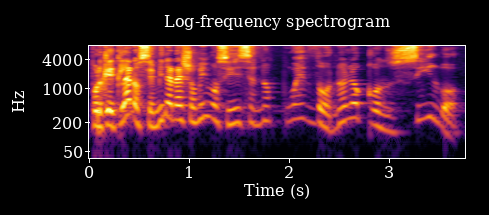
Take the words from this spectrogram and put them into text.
Porque claro, se miran a ellos mismos y dicen, no puedo, no lo consigo.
